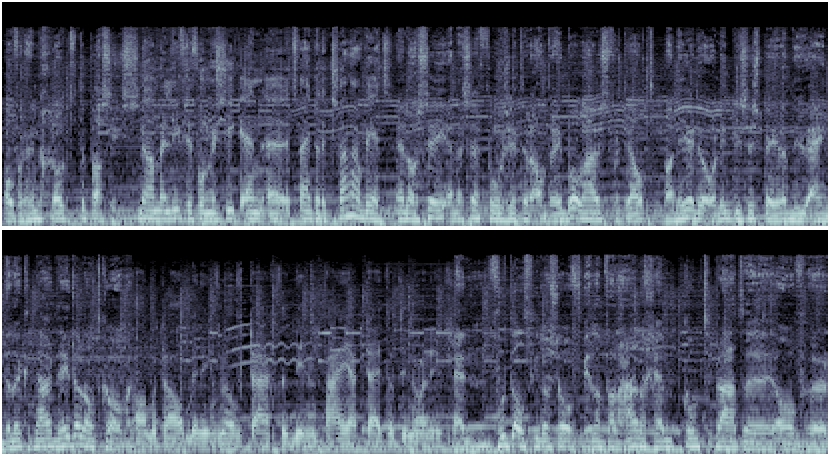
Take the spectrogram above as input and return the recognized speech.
over hun grootste passies. Nou, mijn liefde voor muziek en uh, het feit dat ik zanger werd. NOC-NSF-voorzitter André Bolhuis vertelt... wanneer de Olympische Spelen nu eindelijk naar Nederland komen. Al met al ben ik ervan overtuigd dat binnen een paar jaar tijd dat in orde is. En voetbalfilosoof Willem van Hanegem komt praten over...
